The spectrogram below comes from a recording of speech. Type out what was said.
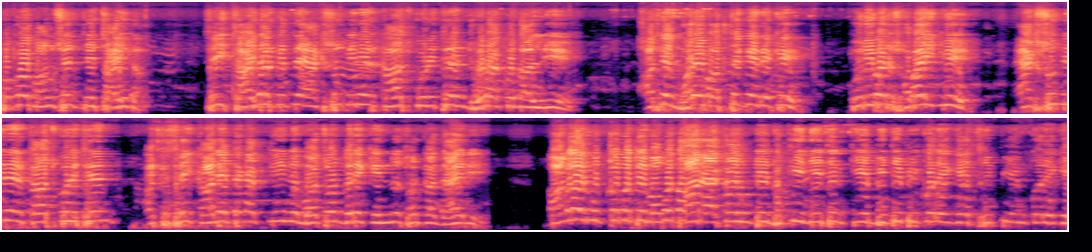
প্রকল্প মানুষের যে চাহিদা, সেই চাহিদার ক্ষেত্রে একশো দিনের কাজ করেছিলেন ঝোড়া কোদাল নিয়ে। আজকে ঘরে বাচ্চাকে রেখে পরিবারের সবাই গিয়ে একশো দিনের কাজ করেছেন। আজকে সেই কাজের টাকা তিন বছর ধরে কেন্দ্র সরকার দেয়নি। বাংলার মুখ্যমন্ত্রী মমতা আর অ্যাকাউন্টে ঢুকিয়ে দিয়েছেন কে বিজেপি করে, কে সিপিএম করে, কে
